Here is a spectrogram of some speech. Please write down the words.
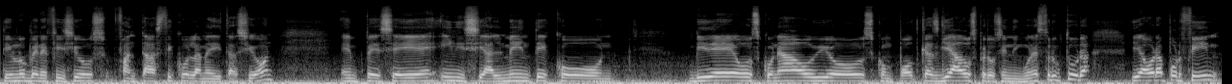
tiene unos beneficios fantásticos la meditación. Empecé inicialmente con videos, con audios, con podcasts guiados, pero sin ninguna estructura. Y ahora por fin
